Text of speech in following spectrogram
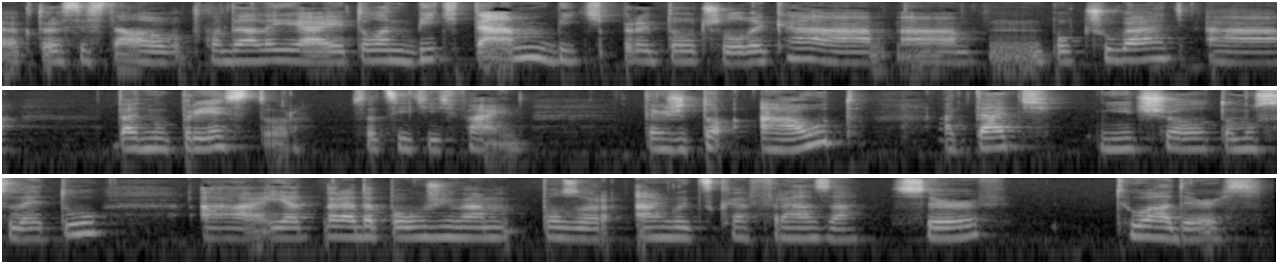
ktoré ste stále odkladali a je to len byť tam, byť pre toho človeka a, a počúvať a dať mu priestor, sa cítiť fajn. Takže to out a dať niečo tomu svetu a ja rada používam, pozor, anglická fráza serve to others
